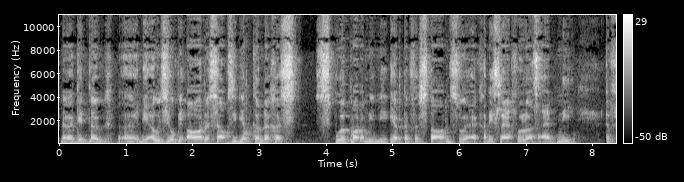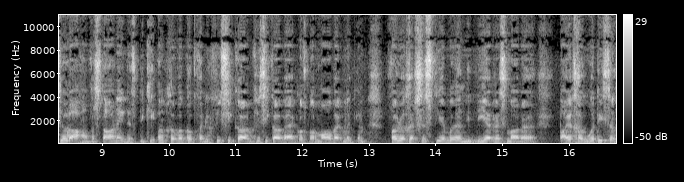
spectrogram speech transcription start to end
Nou ek het nou uh, die ouens hier op die aarde selfs die weerkundiges spook maar om die weer te verstaan. So ek gaan nie sleg voel as ek nie te veel daarvan verstaan nie. Dis bietjie ingewikkeld vir die fisika en fisika werk ons normaalweg met eenvoudiger stelsels en die weer is maar 'n baie chaotiese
